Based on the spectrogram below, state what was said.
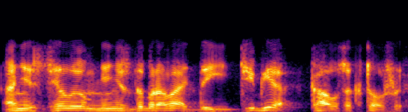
А не сделаю, мне не сдобровать, да и тебе, Каузак, тоже.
